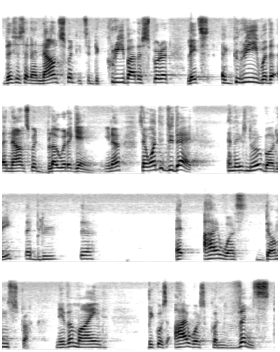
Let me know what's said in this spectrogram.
This is an announcement. It's a decree by the Spirit. Let's agree with the announcement. Blow it again. You know. So I want to do that, and there's nobody that blew the. And I was dumbstruck. Never mind, because I was convinced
